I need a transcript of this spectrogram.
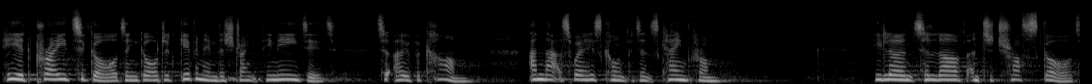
he had prayed to God, and God had given him the strength he needed to overcome. And that's where his confidence came from. He learned to love and to trust God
